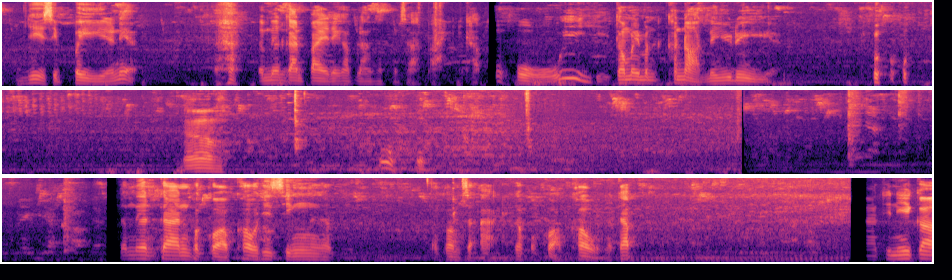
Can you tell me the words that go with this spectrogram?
20 ปีนะเนี่ยดำเนินการไปนะครับล้างทำความสะอาดไปครับ โอ้โหทำไมมันขนาดนี้ดี อ้าวโอ้โหดำเนินการประกอบเข้าที่ซิงค์นะครับทำความสะอาดก็ประกอบเข้านะครับ ทีนี้ก็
